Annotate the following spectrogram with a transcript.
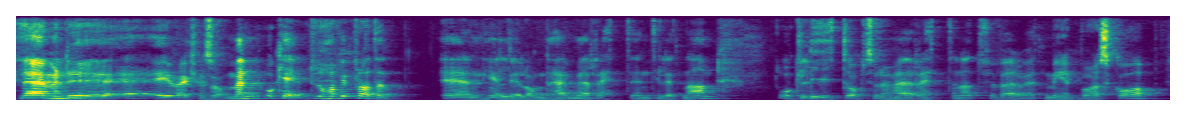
Nej, men det är ju verkligen så. Men okej, då har vi pratat en hel del om det här med rätten till ett namn. Och lite också den här rätten att förvärva ett medborgarskap.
